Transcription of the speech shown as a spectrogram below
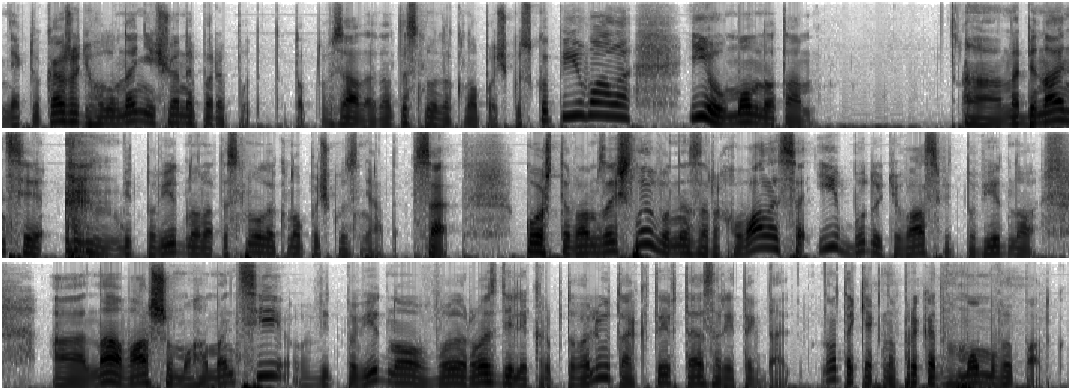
Як то кажуть, головне нічого не перепутати. Тобто взяли, натиснули кнопочку скопіювали і умовно там. На Binance, відповідно, натиснули кнопочку зняти. Все. Кошти вам зайшли, вони зарахувалися і будуть у вас, відповідно, на вашому гаманці, відповідно, в розділі криптовалюта, актив, тезер і так далі. Ну, так як, наприклад, в моєму випадку.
